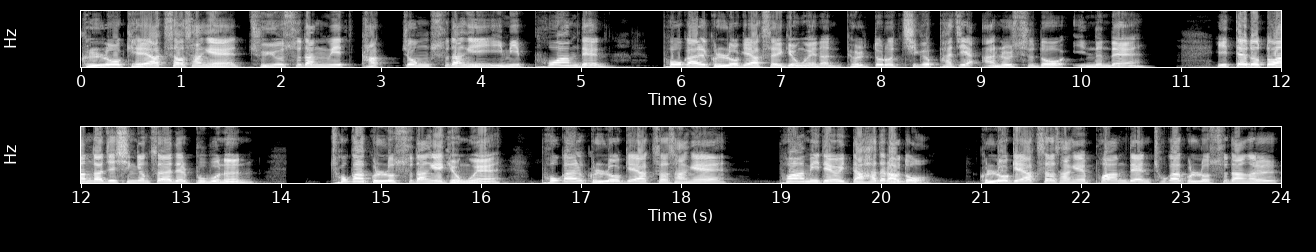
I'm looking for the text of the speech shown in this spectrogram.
근로계약서상의 주유수당 및 각종 수당이 이미 포함된 포괄 근로계약서의 경우에는 별도로 지급하지 않을 수도 있는데 이때도 또 한 가지 신경 써야 될 부분은 초과 근로수당의 경우에 포괄 근로계약서상에 포함이 되어 있다 하더라도 근로계약서상에 포함된 초과 근로수당을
